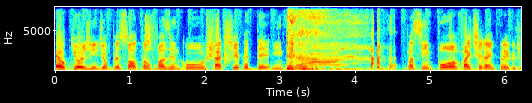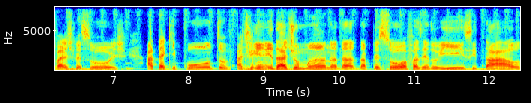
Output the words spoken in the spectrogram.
É o que hoje em dia o pessoal estão fazendo com o chat GPT, entendeu? tipo assim, pô, vai tirar emprego de várias pessoas. Até que ponto a dignidade humana da, da pessoa fazendo isso e tal.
